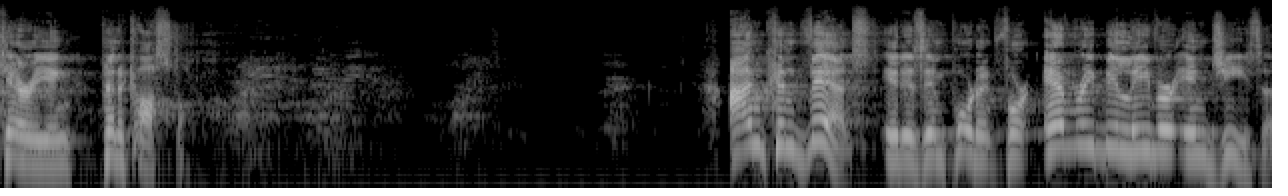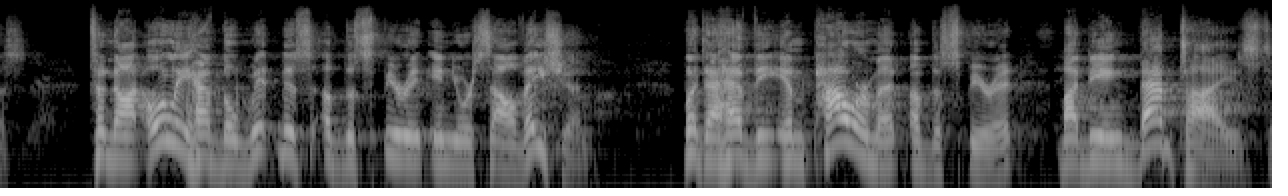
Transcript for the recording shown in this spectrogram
carrying Pentecostal. I'm convinced it is important for every believer in Jesus to not only have the witness of the Spirit in your salvation, but to have the empowerment of the Spirit by being baptized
